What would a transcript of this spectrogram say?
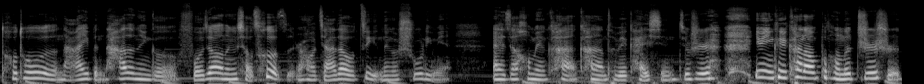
偷偷的拿一本他的那个佛教那个小册子，然后夹在我自己那个书里面，哎，在后面看看的特别开心，就是因为你可以看到不同的知识。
